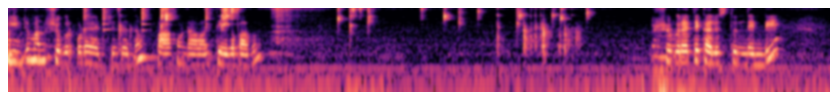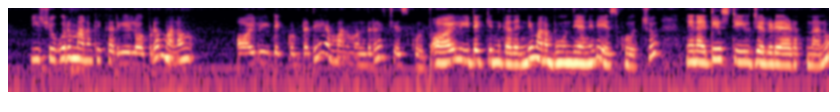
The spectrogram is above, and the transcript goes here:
దీంట్లో మనం షుగర్ కూడా యాడ్ చేసేద్దాం. పాకం రావాలి తీగ పాకం. షుగర్ అయితే కలుస్తుందండి. ఈ షుగర్ మనకి కరిగే లోపల మనం ఆయిల్ ఈటెక్కుంటుంది మనం ముందర చేసుకోవచ్చు. ఆయిల్ ఈటెక్కింది కదండి మన బూందీ అనేది వేసుకోవచ్చు. నేనైతే స్టీల్ జల్లెడ పెడుతున్నాను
